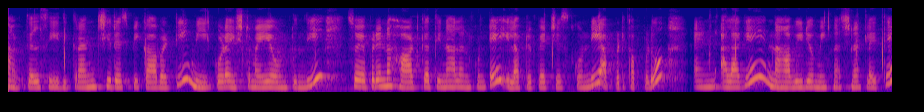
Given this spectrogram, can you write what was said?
నాకు తెలిసి ఇది క్రంచీ రెసిపీ కాబట్టి మీకు కూడా ఇష్టమయ్యే ఉంటుంది. సో ఎప్పుడైనా హాట్గా తినాలనుకుంటే ఇలా ప్రిపేర్ చేసుకోండి అప్పటికప్పుడు. అండ్ అలాగే నా వీడియో మీకు నచ్చినట్లయితే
